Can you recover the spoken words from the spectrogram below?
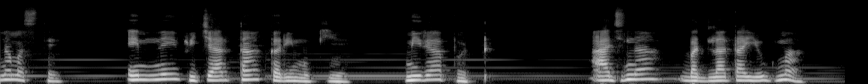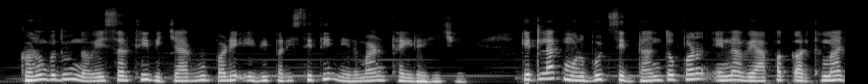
નમસ્તે. એમને વિચારતા કરી મૂકીએ. મીરા ભટ્ટ. આજના બદલાતા યુગમાં ઘણું બધું નવેસરથી વિચારવું પડે એવી પરિસ્થિતિ નિર્માણ થઈ રહી છે. કેટલાક મૂળભૂત સિદ્ધાંતો પણ એના વ્યાપક અર્થમાં જ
